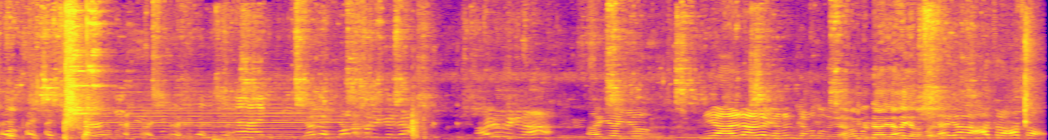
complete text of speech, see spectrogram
இப்போ நீ அழ அழ ஏன் கிளம்பு ஏய், ஏய், ஆத்திரம் ஆத்திரம்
